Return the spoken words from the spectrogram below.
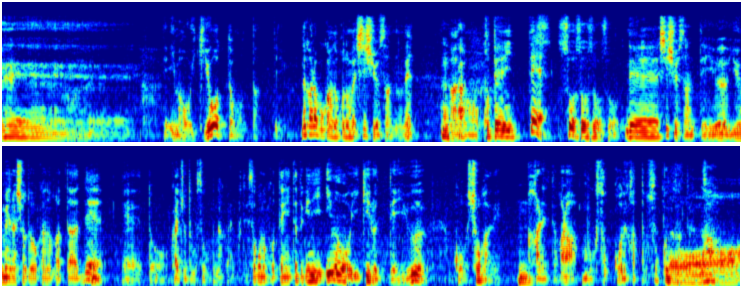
へえで今を生きようって思ったっていう。だから僕あのこの前刺繍さんのね、うん。あの個展行って。そうそうそうそう。で刺繍さんっていう有名な書道家の方で、えー、と会長ともすごく仲良くてそこの個展行った時に「今を生きる」っていうこう書がねうん書かれてたから、僕速攻で買ったんですよそこで買ったよなお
